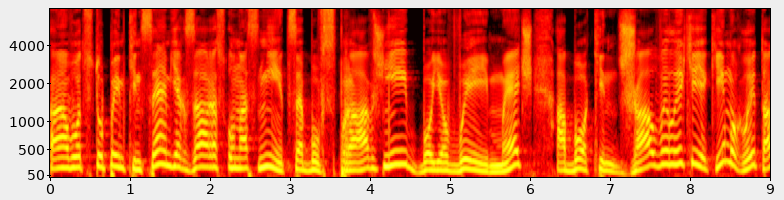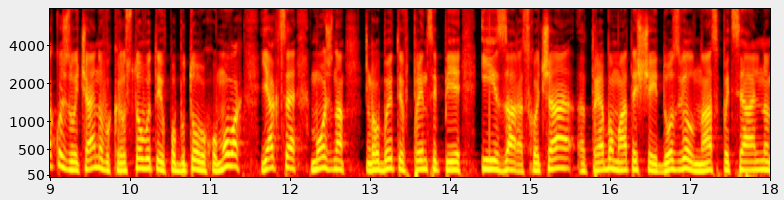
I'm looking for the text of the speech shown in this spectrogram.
а, от з тупим кінцем, як зараз у нас ні. Це був справжній бойовий меч або кінджал великий, які могли також звичайно використовувати в побутових умовах, як це можна робити в принципі і зараз. Хоча е, треба мати ще й дозвіл на спеціальну.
